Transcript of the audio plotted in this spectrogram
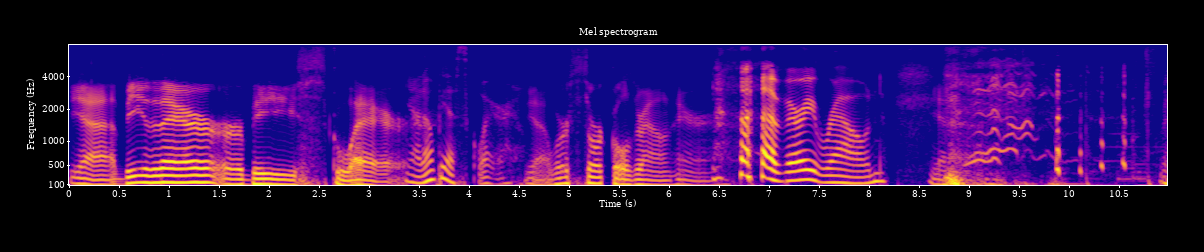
Yeah, be there or be square. Yeah, don't be a square. Yeah, we're circles around here. Very round. Yeah.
